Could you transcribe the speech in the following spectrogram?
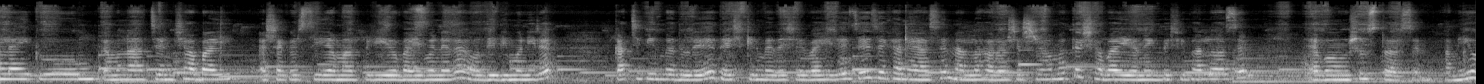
আলাইকুম, কেমন আছেন সবাই? আশা করছি আমার প্রিয় ভাই বোনেরা ও দিদিমণিরা, কাছে কিংবা দূরে, দেশ কিংবা দেশের বাহিরে, যে যেখানে আছেন, আল্লাহর অশেষ রহমতে সবাই অনেক বেশি ভালো আছেন এবং সুস্থ আছেন। আমিও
